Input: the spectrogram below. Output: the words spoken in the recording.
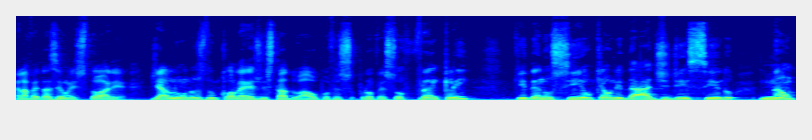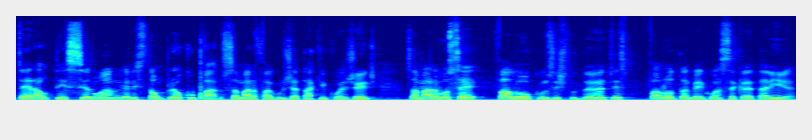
Ela vai trazer uma história de alunos do colégio estadual, o professor, professor Franklin, que denunciam que a unidade de ensino não terá o terceiro ano e eles estão preocupados. Samara Faguri já está aqui com a gente. Samara, você falou com os estudantes, falou também com a secretaria?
